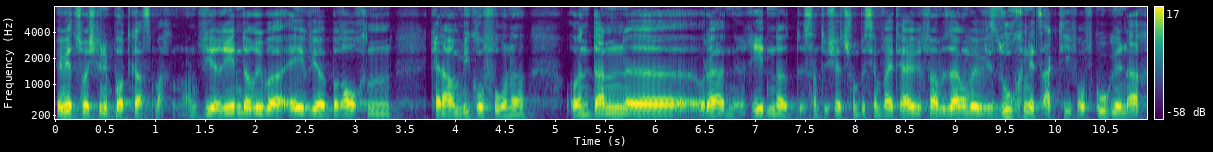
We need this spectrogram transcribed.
wenn wir zum Beispiel einen Podcast machen und wir reden darüber, ey, wir brauchen, keine Ahnung, Mikrofone und dann, äh, oder reden, das ist natürlich jetzt schon ein bisschen weit hergegriffen, aber sagen wir, wir suchen jetzt aktiv auf Google nach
